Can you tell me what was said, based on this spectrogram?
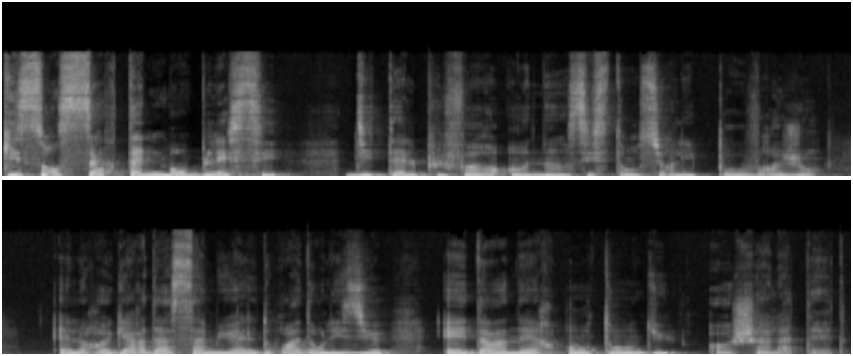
qui sont certainement blessés, dit-elle plus fort en insistant sur les pauvres gens. Elle regarda Samuel droit dans les yeux et d'un air entendu hocha la tête.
